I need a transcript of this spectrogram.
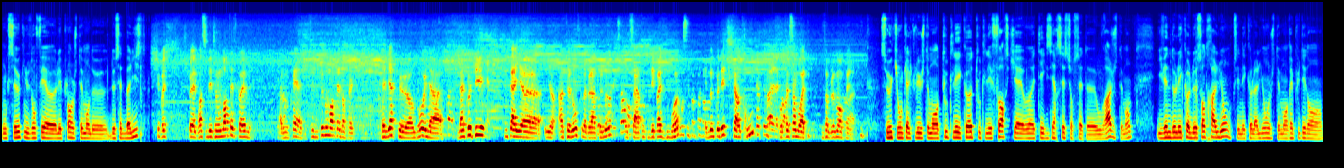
Donc c'est eux qui nous ont fait euh, les plans justement de, cette baliste. Je sais pas si tu connais le principe des tenons mortaises quand même. À peu près, c'est du tenon mortaise en fait. C'est-à-dire qu'en gros, il y a d'un côté, tu tailles euh, un tenon, ce qu'on appelle un tenon, donc c'est un truc qui dépasse du bois. Et de l'autre côté, tu fais un trou pour faire boîte, tout simplement en fait. C'est eux qui ont calculé justement toutes les codes, toutes les forces qui ont été exercées sur cet euh, ouvrage justement. Ils viennent de l'école de Centrale Lyon, c'est une école à Lyon justement réputée dans,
